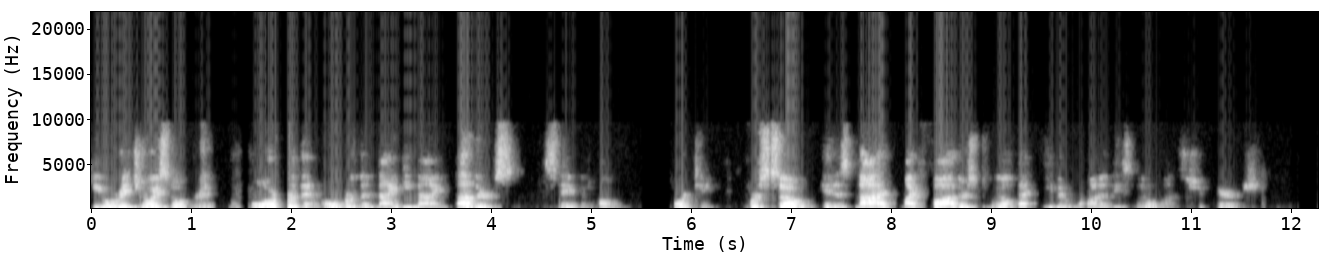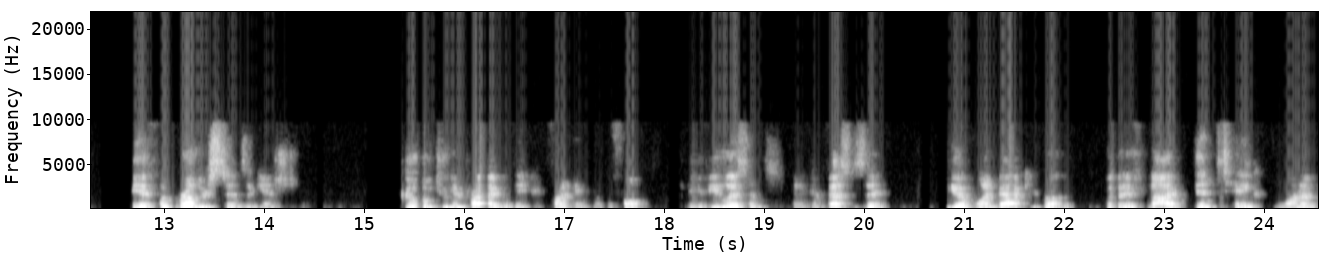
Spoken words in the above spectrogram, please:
he will rejoice over it more than over the 99 others saved at home. 14. For so it is not my Father's will that even one of these little ones should perish. If a brother sins against you, go to him privately and confront him with the fault. If he listens and confesses it, you have won back your brother. But if not, then take one of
